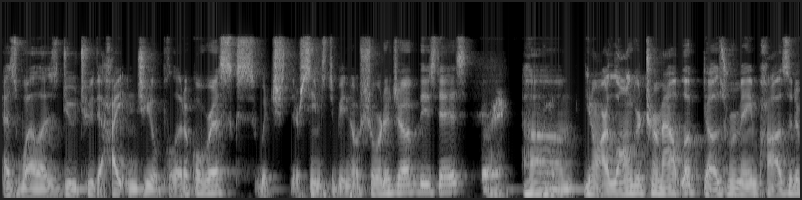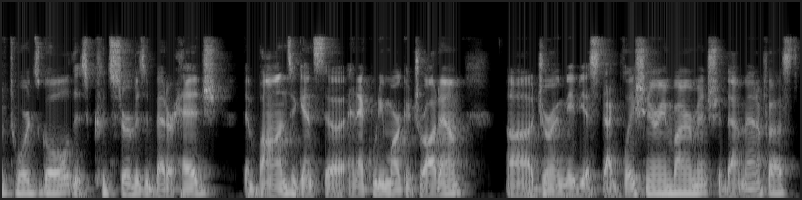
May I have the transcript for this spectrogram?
as well as due to the heightened geopolitical risks, which there seems to be no shortage of these days. Right. Um, you know, our longer term outlook does remain positive towards gold. This could serve as a better hedge than bonds against a, an equity market drawdown uh, during maybe a stagflationary environment, should that manifest.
